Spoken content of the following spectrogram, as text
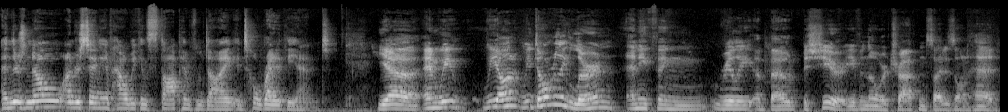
and there's no understanding of how we can stop him from dying until right at the end. Yeah, and we we on we don't really learn anything really about Bashir, even though we're trapped inside his own head.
